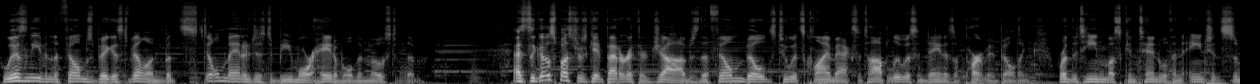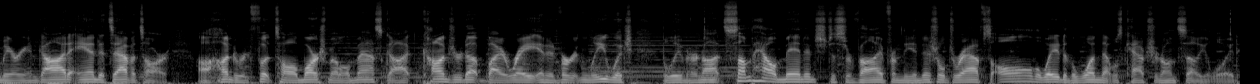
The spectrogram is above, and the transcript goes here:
who isn't even the film's biggest villain, but still manages to be more hateable than most of them. As the Ghostbusters get better at their jobs, the film builds to its climax atop Louis and Dana's apartment building, where the team must contend with an ancient Sumerian god and its avatar, a hundred foot tall marshmallow mascot conjured up by Ray inadvertently, which, believe it or not, somehow managed to survive from the initial drafts all the way to the one that was captured on celluloid.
